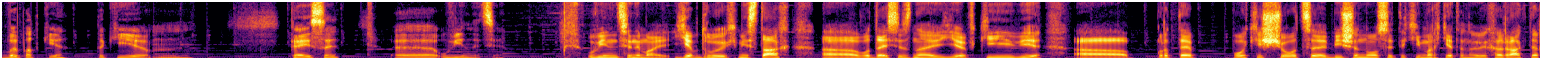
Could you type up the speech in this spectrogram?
випадки, такі м, кейси е, у Вінниці? У Вінниці немає. Є в других містах. В Одесі знаю, є в Києві. Проте поки що це більше носить такий маркетинговий характер,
